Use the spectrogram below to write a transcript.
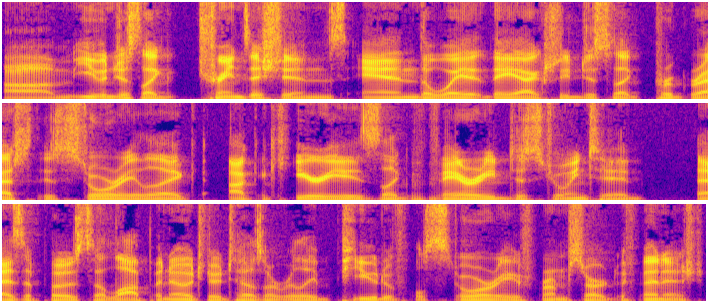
Um even just like transitions and the way that they actually just like progress this story like akakiri is like very disjointed as opposed to Lop and Ocho tells a really beautiful story from start to finish.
